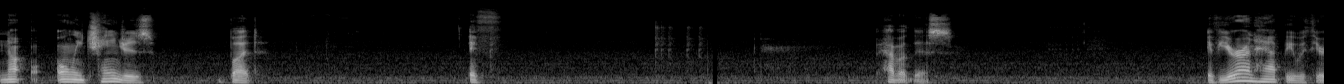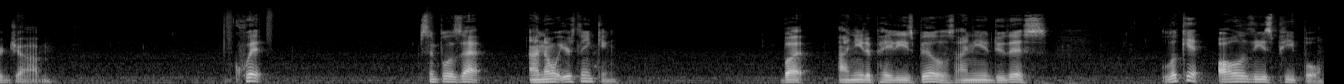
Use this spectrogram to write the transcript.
not only changes, but if. How about this? If you're unhappy with your job, quit. Simple as that. I know what you're thinking. But I need to pay these bills. I need to do this. Look at all of these people.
